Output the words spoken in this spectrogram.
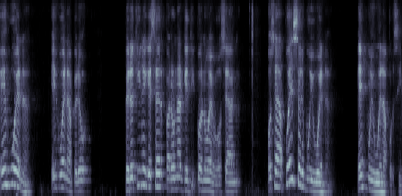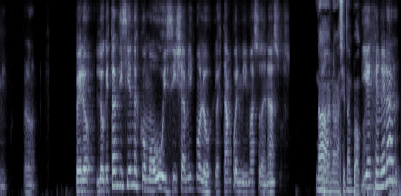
es buena, es buena, pero, pero tiene que ser para un arquetipo nuevo. O sea, o sea, puede ser muy buena. Es muy buena por sí misma, perdón. Pero lo que están diciendo es como, uy, sí, ya mismo lo, lo estampo en mi mazo de Nasus. No, ¿no? no, así tampoco. Y en general,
